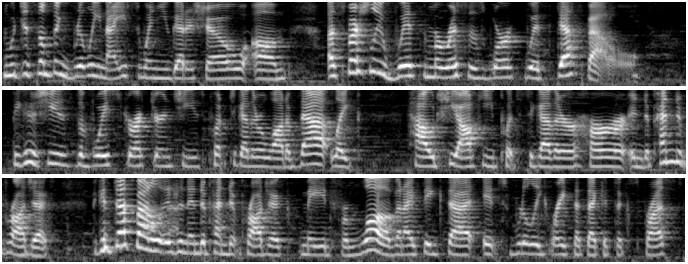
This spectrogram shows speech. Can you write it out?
Which is something really nice when you get a show, um, especially with Marissa's work with Death Battle. Because she is the voice director and she's put together a lot of that, like how Chiaki puts together her independent projects. Because Death Battle is an independent project made from love, and I think that it's really great that that gets expressed.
